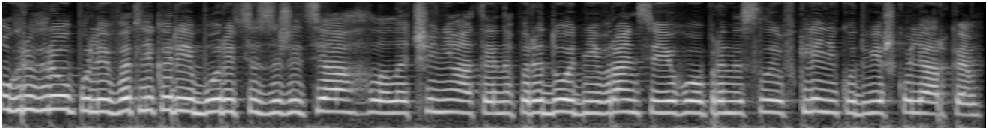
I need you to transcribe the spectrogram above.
У Григоріополі ветлікарі борються за життя лелеченяти. Напередодні вранці його принесли в клініку дві школярки.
